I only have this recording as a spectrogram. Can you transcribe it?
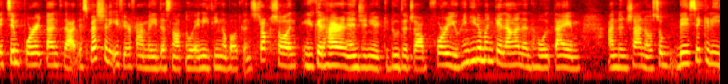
it's important that, especially if your family does not know anything about construction, you can hire an engineer to do the job for you. Hindi naman kailangan na the whole time andun siya, no? So, basically,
